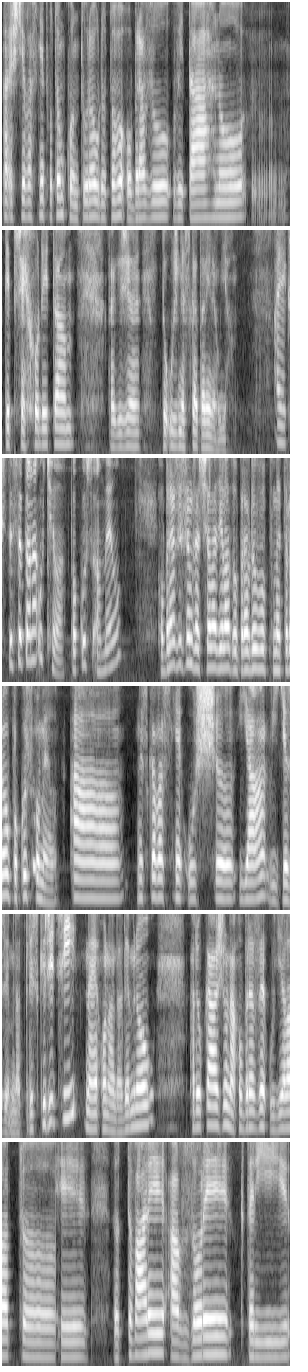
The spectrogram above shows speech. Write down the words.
a ještě vlastně potom konturou do toho obrazu vytáhnu ty přechody tam, takže to už dneska tady neudělám. A jak jste se to naučila? Pokus omyl? Obrazy jsem začala dělat opravdu metodou pokus omyl. A dneska vlastně už eh, já vítězím nad pryskyřicí, ne ona nade mnou, a dokážu na obraze udělat eh, i tvary a vzory, který eh,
